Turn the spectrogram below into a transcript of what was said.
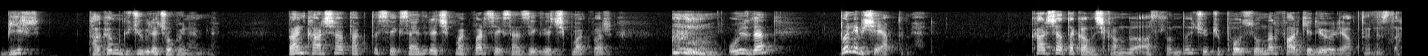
bir takım gücü bile çok önemli. Ben karşı atakta 87 ile çıkmak var, 88 ile çıkmak var. o yüzden böyle bir şey yaptım yani. Karşı atak alışkanlığı aslında. Çünkü pozisyonlar fark ediyor öyle yaptığınızda.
